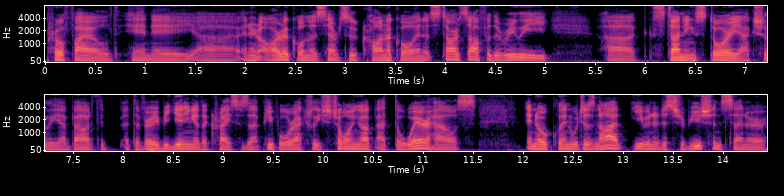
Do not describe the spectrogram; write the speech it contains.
profiled in a uh, in an article in the San Francisco Chronicle, and it starts off with a really uh, stunning story actually about the, at the very beginning of the crisis that people were actually showing up at the warehouse in Oakland, which is not even a distribution center.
